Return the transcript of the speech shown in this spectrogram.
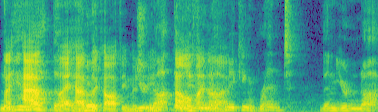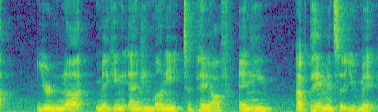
No, I you're have. I have the coffee machine. You're not. How if am I you're not? not? making rent, then you're not. You're not making any money to pay off any I've- payments that you've made.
